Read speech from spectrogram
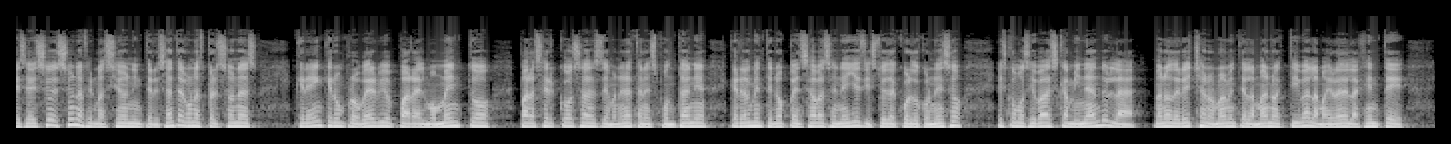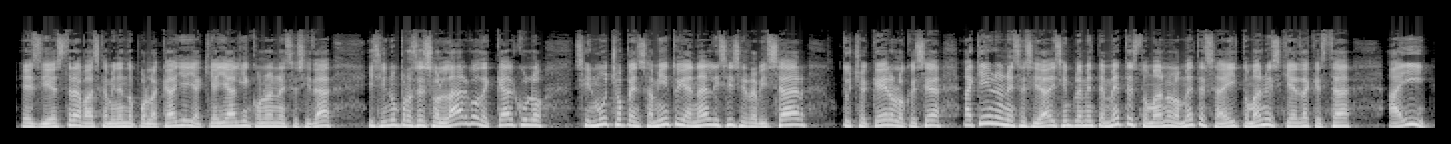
es eso? Es una afirmación interesante. Algunas personas creen que era un proverbio para el momento, para hacer cosas de manera tan espontánea que realmente no pensabas en ellas, y estoy de acuerdo con eso. Es como si vas caminando y la mano derecha, normalmente la mano activa, la mayoría de la gente es diestra, vas caminando por la calle y aquí hay alguien con una necesidad y sin un proceso largo de cálculo, sin mucho pensamiento y análisis y revisar tu chequero, lo que sea, aquí hay una necesidad y simplemente metes tu mano, lo metes ahí, tu mano izquierda que está ahí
